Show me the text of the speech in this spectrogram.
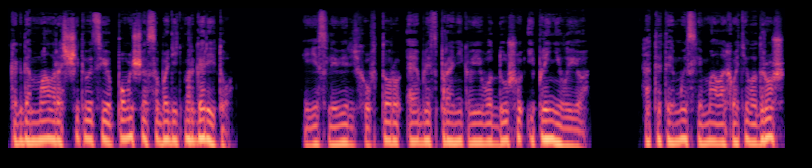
когда Мал рассчитывает с ее помощью освободить Маргариту. Если верить Хуфтору, Эблис проник в его душу и пленил ее. От этой мысли Мало охватила дрожь,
